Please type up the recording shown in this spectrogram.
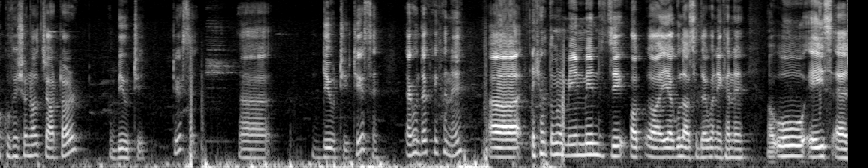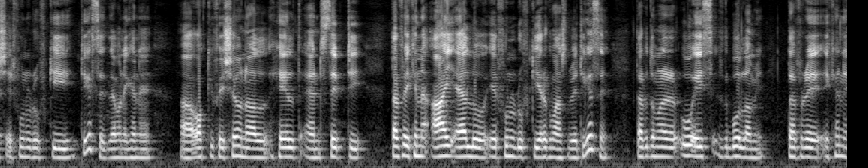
অকুপেশনাল চার্টার বিউটি ঠিক আছে? ডিউটি ঠিক আছে? এখন দেখো এখানে এখানে তোমরা মেন মেন যে ইয়াগুলো আছে দেখবেন এখানে ও এইচ অ্যাশ এর পুনরূপ কী, ঠিক আছে? যেমন এখানে অকুপেশনাল হেলথ অ্যান্ড সেফটি তারপরে এখানে আই এল ও এর পুনরূপ কি, এরকম আসবে, ঠিক আছে? তারপরে তোমার ও এইচ বললামই, তারপরে এখানে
